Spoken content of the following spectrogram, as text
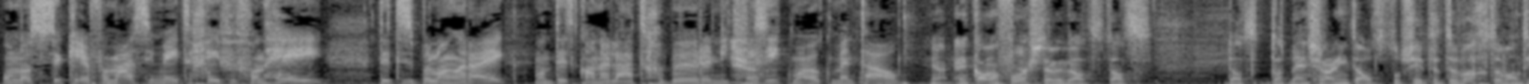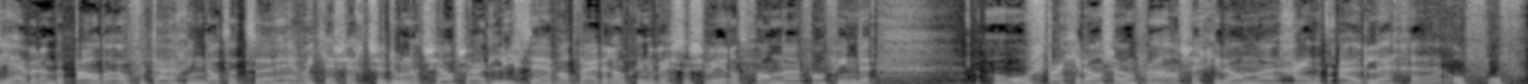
om dat stukje informatie mee te geven van... hé, hey, dit is belangrijk, want dit kan er later gebeuren. Niet Ja. fysiek, maar ook mentaal. Ja, en ik kan me voorstellen dat, dat, dat, dat mensen daar niet altijd op zitten te wachten. Want die hebben een bepaalde overtuiging dat het... eh, hè, want jij zegt, ze doen het zelfs uit liefde. Hè, wat wij er ook in de westerse wereld van, eh, van vinden. Hoe start je dan zo'n verhaal? Zeg je dan, eh, ga je het uitleggen? Of, of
